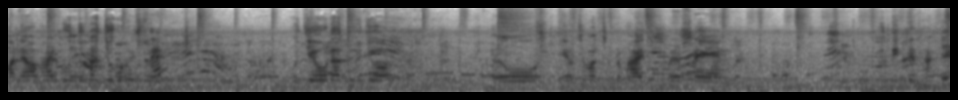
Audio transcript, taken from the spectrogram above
মানে আমার ভাইয়ের বন্ধুটা যোগ হয়েছে। ও যে ওরা দুজন, ও, এ হচ্ছে আমার ছোট ভাই ফ্রেন্ড দেখতে থাকে।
